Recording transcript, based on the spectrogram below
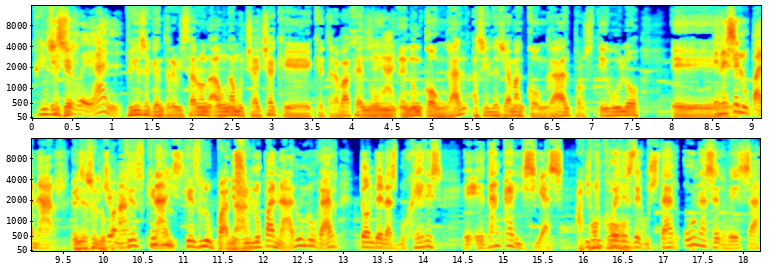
Fíjese es real. Fíjese que entrevistaron a una muchacha que, que trabaja en un, en un congal, así les llaman congal, prostíbulo, eh, en ese lupanar. En ese lupanar. ¿Qué, es, qué, ¿Qué es lupanar? Es un lupanar, un lugar donde las mujeres eh, eh, dan caricias. y tú puedes degustar una cerveza,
